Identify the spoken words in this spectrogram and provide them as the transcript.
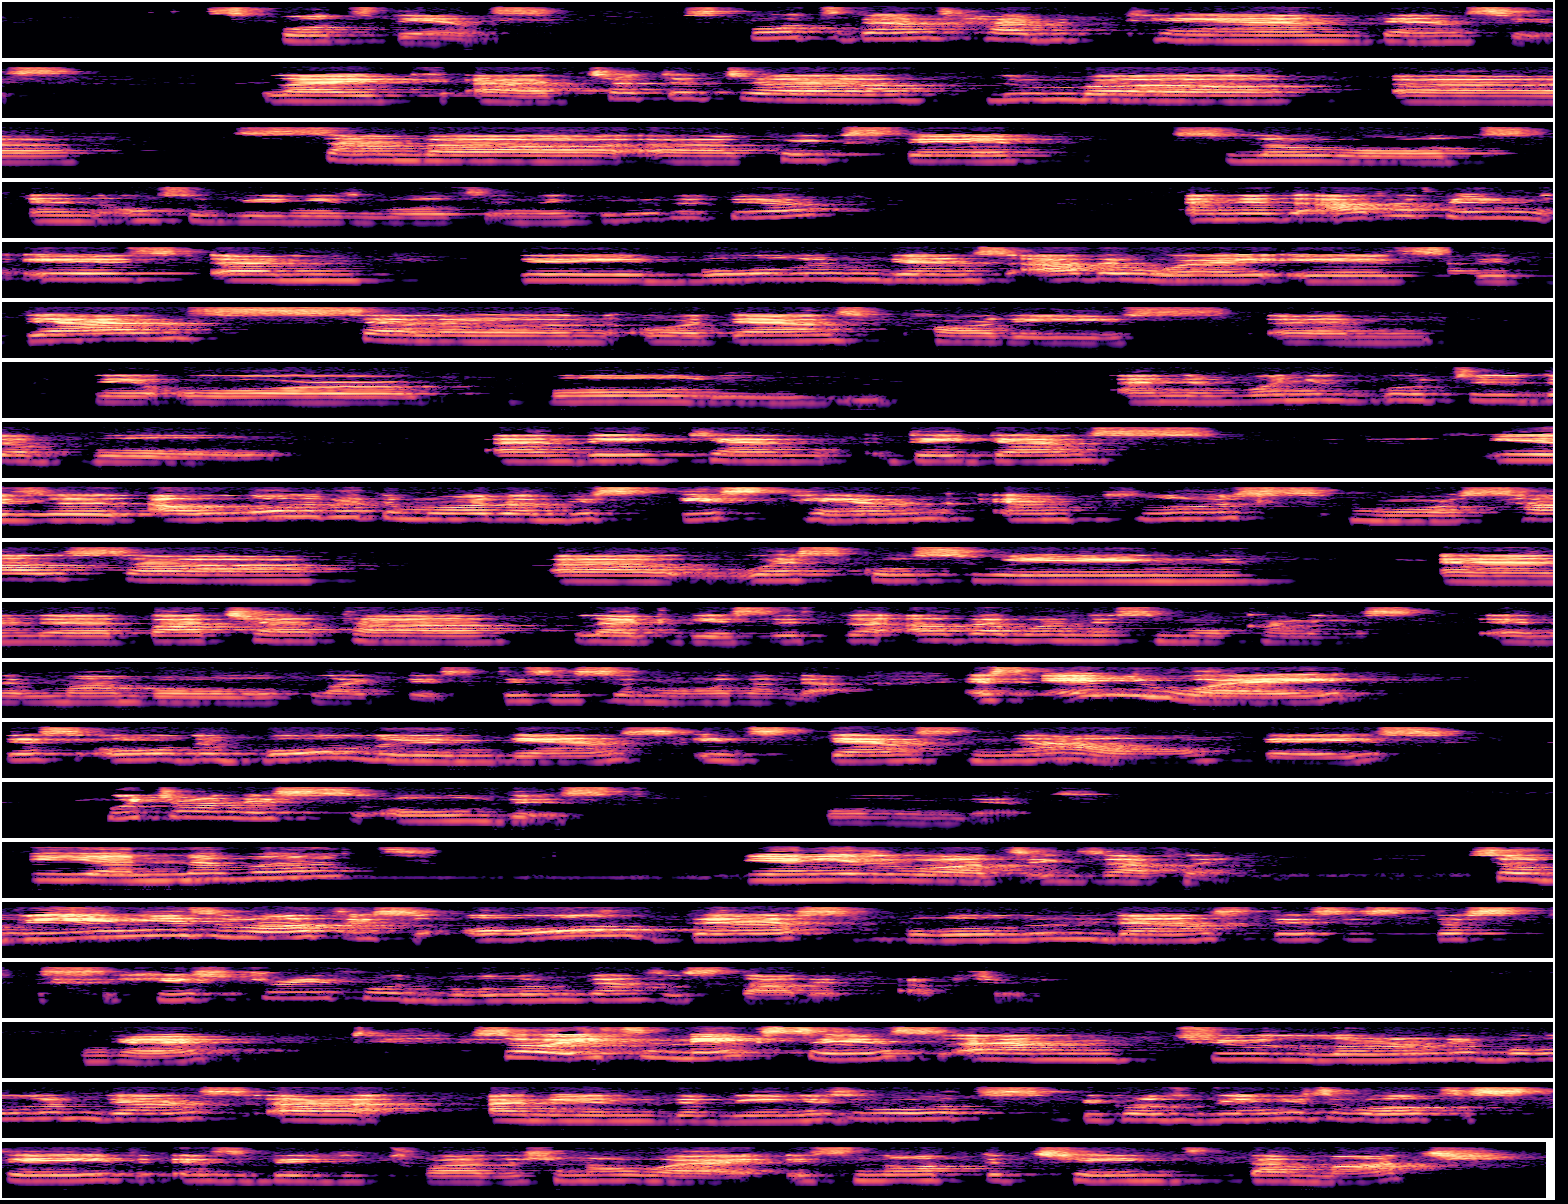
sports dance. Sports dance have 10 dances like uh, cha-cha-cha, lumba, uh, samba, uh, quick step, slow waltz, and also Viennese waltz and included there. And then the other thing is um, the ballroom dance other way is the dance salon or dance parties um, the, or ballroom. And when you go to the ball and they can, they dance is a, little bit more than this, this 10 and plus more salsa, uh, West Coast swing, and uh, bachata like this. The other one is more coming and the mambo like this. This is more than that. As anyway, this older ballroom dance, it's dance nowadays. Which one is oldest ballroom dance? Vienna waltz? Viennese waltz, exactly. So Viennese waltz is all this ballroom dance. This is the history for the ballroom dance started actually. Okay. So it makes sense um, to learn the ballroom dance. Uh, I mean, the Viennese waltz, because Viennese waltz stayed as very traditional way. It's not changed that much.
